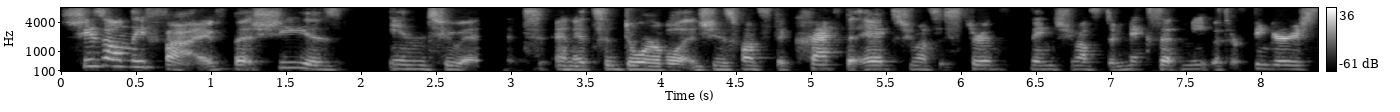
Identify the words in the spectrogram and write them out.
she's only five, but she is into it and it's adorable. And she just wants to crack the eggs. She wants to stir things. She wants to mix up meat with her fingers.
